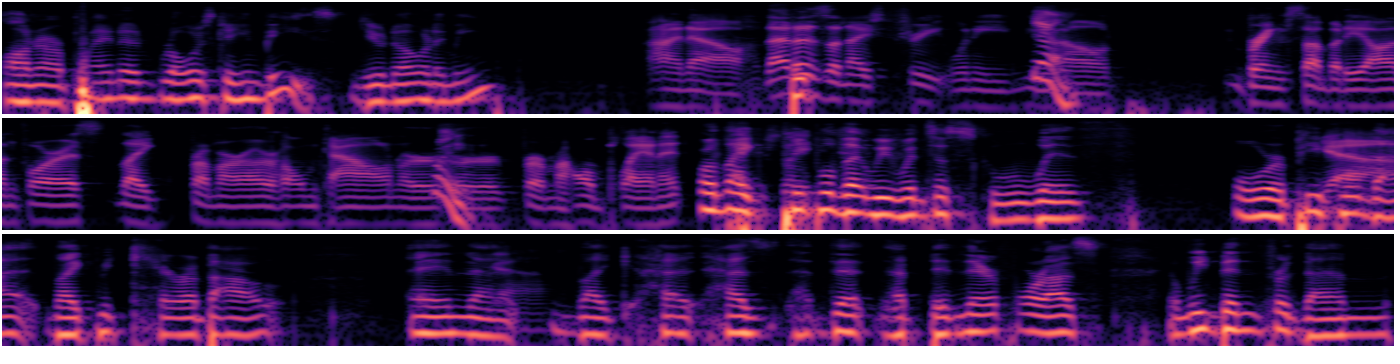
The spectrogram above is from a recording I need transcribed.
on our planet of roller skating bees. You know what I mean? I know that But- is a nice treat when he, you Yeah. know, brings somebody on for us, like from our, hometown or, Right. or from our home planet. Or like actually. people that we went to school with, or people Yeah. that like we care about, and that Yeah. like ha- has that have been there for us, and we've been for them,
